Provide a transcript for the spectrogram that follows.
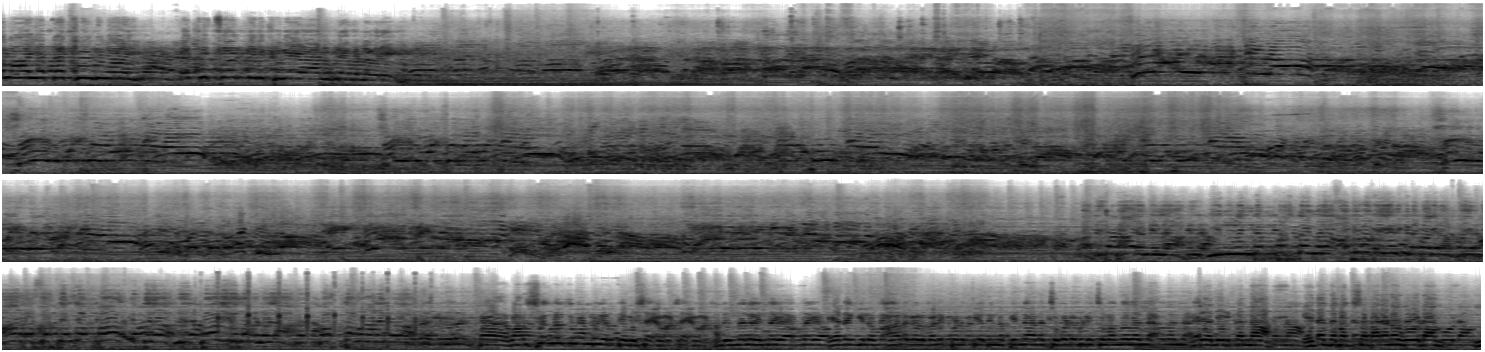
ശക്തമായ തക്കീതുമായി എത്തിച്ചേർത്തിരിക്കുകയാണ് ഇവിടെ ഇന്നിന്റെ പ്രശ്നങ്ങളെ അഭിമുഖീകരിക്കുന്ന പകരം ആർ എസ് വർഷങ്ങൾക്ക് മുമ്പ് ഉയർത്തിയ വിഷയമാണ്. അത് ഇന്നലെ ഇന്നയോ ഏതെങ്കിലും ആളുകൾ വെളിപ്പെടുത്തിയതിന് പിന്നാലെ ചുവട് പിടിച്ചു വന്നതല്ല. നിൽക്കുന്ന ഇടതുപക്ഷ ഭരണകൂടം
